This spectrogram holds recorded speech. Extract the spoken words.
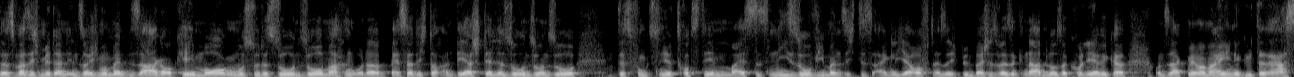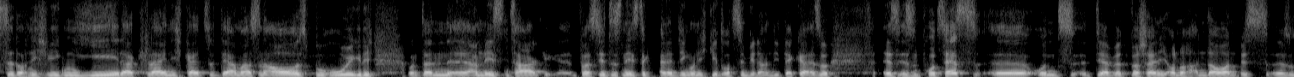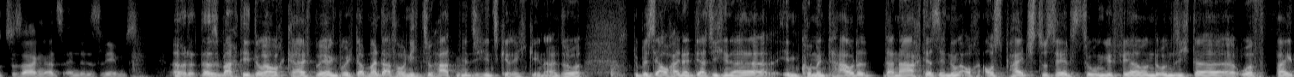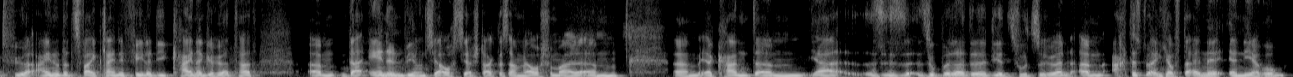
das, was ich mir dann in solchen Momenten sage, okay, morgen musst du das so und so machen oder besser dich doch an der Stelle so und so und so, das funktioniert trotzdem meistens nie so, wie man sich das eigentlich erhofft. Also ich bin beispielsweise ein gnadenloser Choleriker und sage mir immer, meine Güte, raste doch nicht wegen jeder Kleinigkeit so dermaßen aus, beruhige dich und dann äh, am nächsten Tag äh, passiert das nächste kleine Ding und ich gehe trotzdem wieder an die Decke. Also es ist ein Prozess äh, und der wird wahrscheinlich auch noch andauern bis äh, sozusagen ans Ende des Lebens. Aber das macht dich doch auch greifbar irgendwo. Ich glaube, man darf auch nicht zu hart mit sich ins Gericht gehen. Also du bist ja auch einer, der sich der, im Kommentar oder danach der Sendung auch auspeitscht, so selbst so ungefähr und, und sich da äh, für ein oder zwei kleine Fehler, die keiner gehört hat. Ähm, da ähneln wir uns ja auch sehr stark. Das haben wir auch schon mal ähm, ähm, erkannt. Ähm, ja, es ist super, dir zuzuhören. Ähm, achtest du eigentlich auf deine Ernährung?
